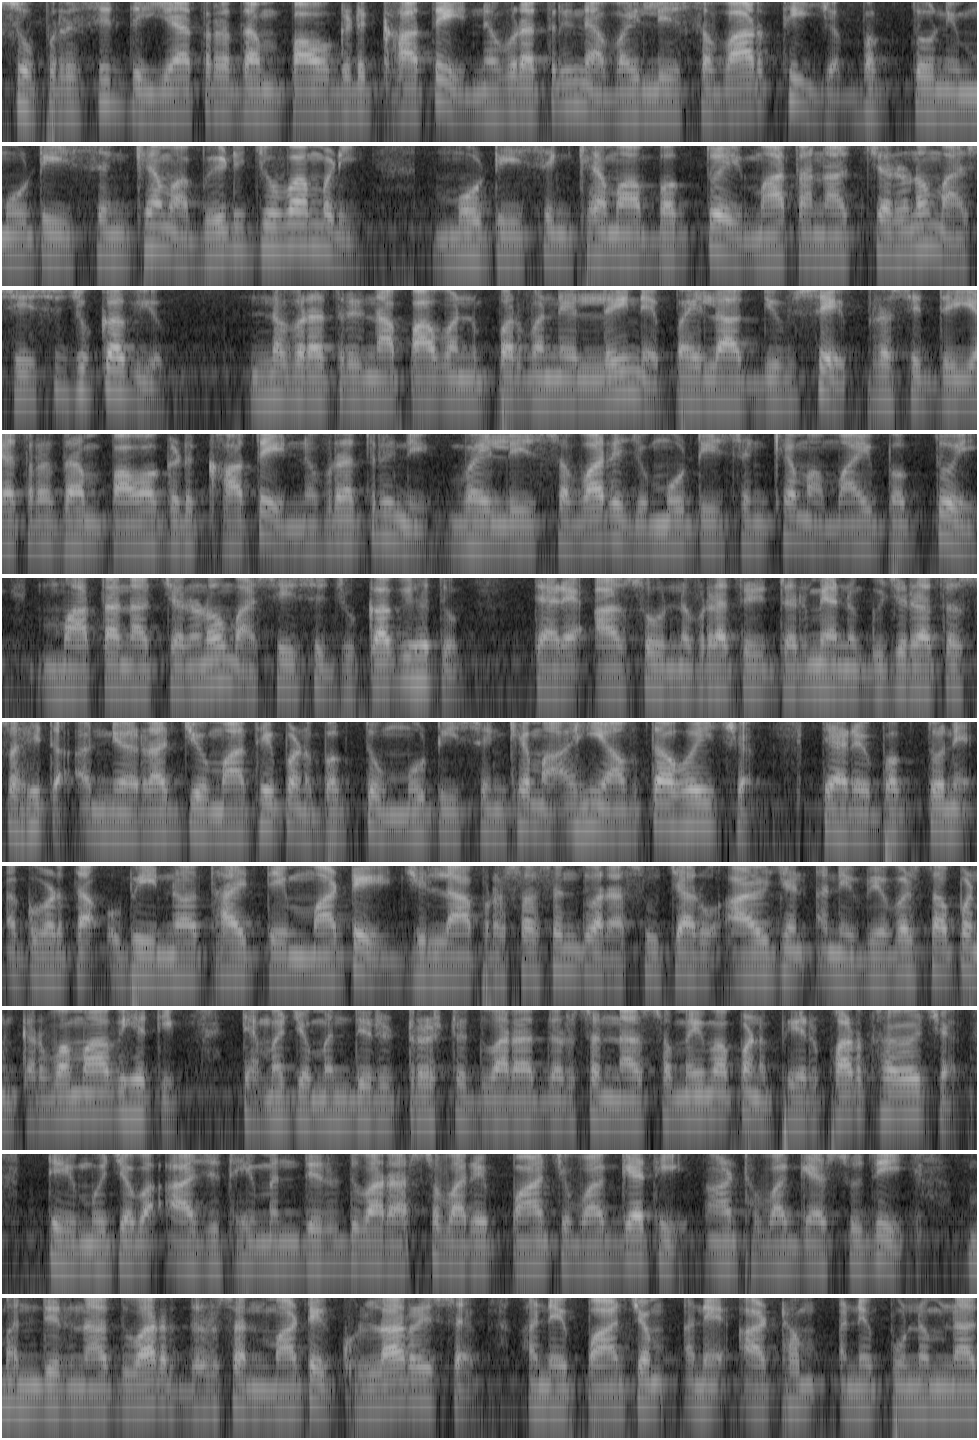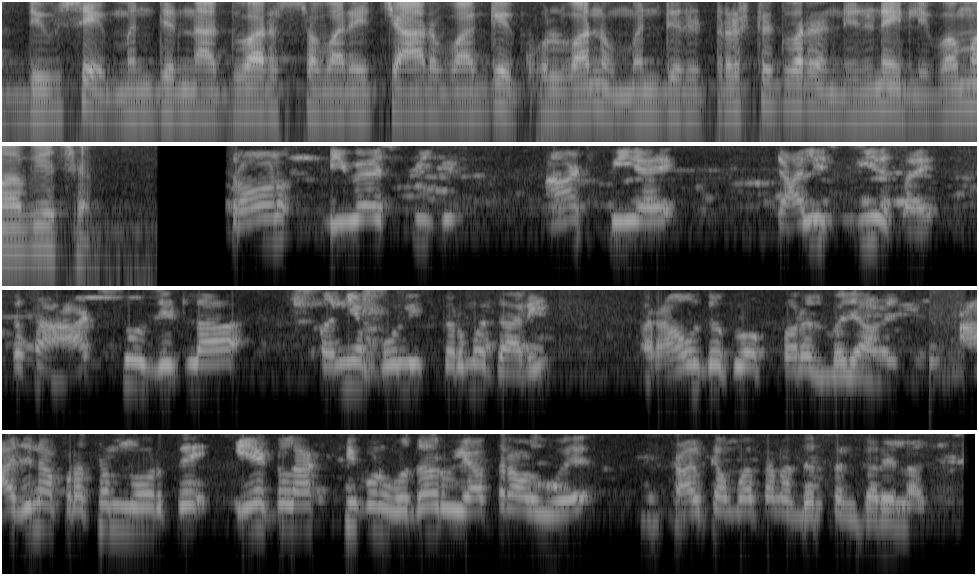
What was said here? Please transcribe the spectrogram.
સુપ્રસિદ્ધ યાત્રાધામ પાવાગઢ ખાતે નવરાત્રિના વહેલી સવારથી જ ભક્તોની મોટી સંખ્યામાં ભીડ જોવા મળી. મોટી સંખ્યામાં ભક્તોએ માતાના ચરણોમાં શીશ ઝુકાવ્યો. નવરાત્રિના પાવન પર્વને લઈને પહેલા દિવસે પ્રસિદ્ધ યાત્રાધામ પાવાગઢ ખાતે નવરાત્રિની વહેલી સવારે જ મોટી સંખ્યામાં માઈ ભક્તોએ માતાના ચરણોમાં શીશ ઝુકાવ્યું હતું. ત્યારે આસો નવરાત્રી દરમિયાન ગુજરાત સહિત અન્ય રાજ્યોમાંથી પણ ભક્તો મોટી સંખ્યામાં અહીં આવતા હોય છે. ત્યારે ભક્તોને અગવડતા ઊભી ન થાય તે માટે જિલ્લા પ્રશાસન દ્વારા સુચારુ આયોજન અને વ્યવસ્થા પણ કરવામાં આવી હતી. તેમજ મંદિર ટ્રસ્ટ દ્વારા દર્શનના સમયમાં પણ ફેરફાર થયો છે. તે મુજબ આજથી મંદિર દ્વારા સવારે પાંચ વાગ્યાથી આઠ વાગ્યા સુધી મંદિરના દ્વાર દર્શન માટે ખુલ્લા રહેશે અને પાંચમ અને આઠમ અને પૂનમના દિવસે મંદિરના દ્વાર સવારે ચાર વાગ્યે ખોલવાનો મંદિર ટ્રસ્ટ દ્વારા નિર્ણય લેવામાં આવ્યો છે. ત્રણ ડીવાયએસપી છે, આઠ પીઆઈ, ચાલીસ પીએસઆઈ તથા આઠસો જેટલા અન્ય પોલીસ કર્મચારી રાઉન્ડ ધ ક્લોક ફરજ બજાવે છે. આજના પ્રથમ નોરતે એક લાખથી પણ વધારે યાત્રાળુઓએ કાલકા માતાના દર્શન કરેલા છે.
